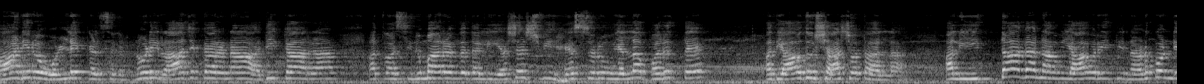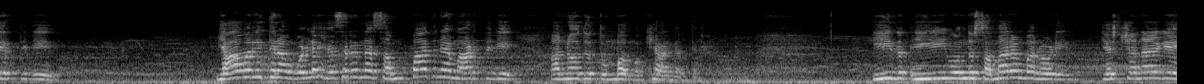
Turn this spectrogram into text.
ಮಾಡಿರೋ ಒಳ್ಳೆ ಕೆಲಸಗಳು. ನೋಡಿ, ರಾಜಕಾರಣ, ಅಧಿಕಾರ ಅಥವಾ ಸಿನಿಮಾ ರಂಗದಲ್ಲಿ ಯಶಸ್ವಿ ಹೆಸರು ಎಲ್ಲ ಬರುತ್ತೆ. ಅದು ಯಾವುದು ಶಾಶ್ವತ ಅಲ್ಲ. ಅಲ್ಲಿ ಇದ್ದಾಗ ನಾವು ಯಾವ ರೀತಿ ನಡ್ಕೊಂಡಿರ್ತೀವಿ, ಯಾವ ರೀತಿ ನಾವು ಒಳ್ಳೆ ಹೆಸರನ್ನ ಸಂಪಾದನೆ ಮಾಡ್ತೀವಿ ಅನ್ನೋದು ತುಂಬಾ ಮುಖ್ಯ ಆಗತ್ತೆ. ಈ ಈ ಒಂದು ಸಮಾರಂಭ ನೋಡಿ, ಎಷ್ಟು ಚೆನ್ನಾಗಿ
